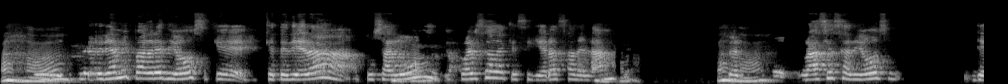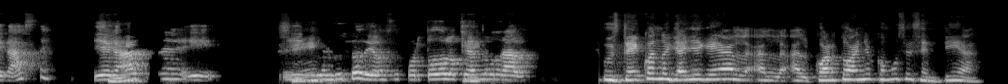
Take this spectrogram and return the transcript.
Le pedí a mi Padre Dios que, te diera tu salud y la fuerza de que siguieras adelante. Pero gracias a Dios llegaste, llegaste y, bendito Dios por todo lo que has logrado. Usted cuando ya llegué al, al cuarto año, ¿cómo se sentía?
